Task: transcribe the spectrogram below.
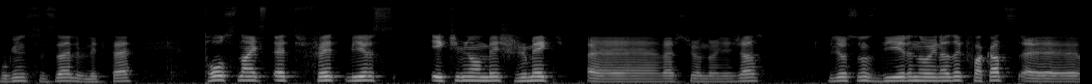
bugün sizlerle birlikte Toast Nights at Fredbear's 2015 Remake eee versiyonunda oynayacağız. Biliyorsunuz diğerini oynadık fakat eee,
